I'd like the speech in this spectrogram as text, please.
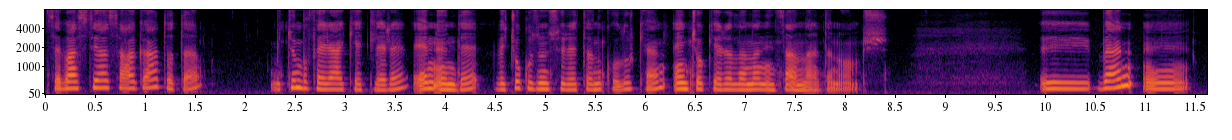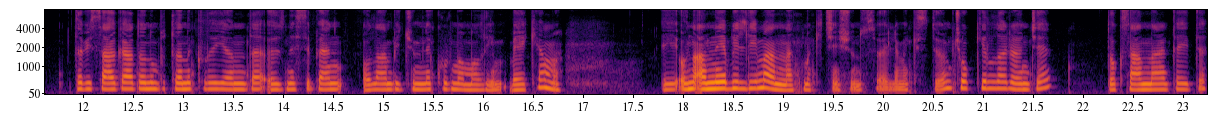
Sebastian Salgado da bütün bu felaketlere en önde ve çok uzun süre tanık olurken en çok yaralanan insanlardan olmuş. Ee, ben e, tabii Salgado'nun bu tanıklığı yanında öznesi ben olan bir cümle kurmamalıyım belki ama e, onu anlayabildiğimi anlatmak için şunu söylemek istiyorum. Çok yıllar önce 90'lardaydı.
